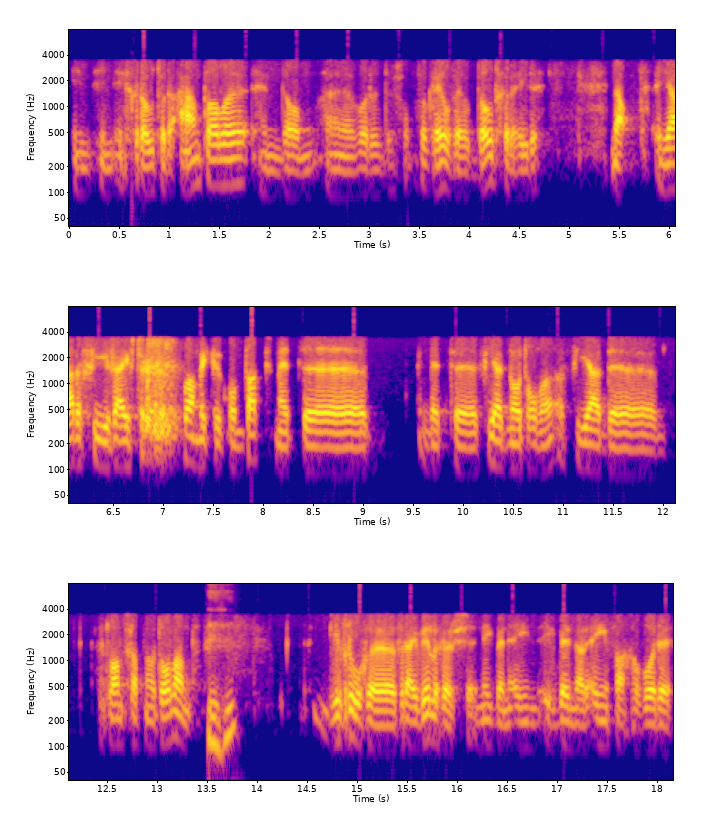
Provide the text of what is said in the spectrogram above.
in, in, in, grotere aantallen en dan worden er soms ook heel veel doodgereden. Nou, een jaar of vier, vijf terug kwam ik in contact met, met via, Noord via de het landschap Noord-Holland. Mhm. Die vroegen vrijwilligers en ik ben, ik ben daar één van geworden.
